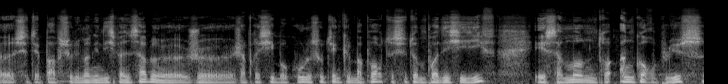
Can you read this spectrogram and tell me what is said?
euh, c'était pas absolument indispensable. J'apprécie beaucoup le soutien qu'elle m'apporte. C'est un poids décisif et ça montre encore plus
